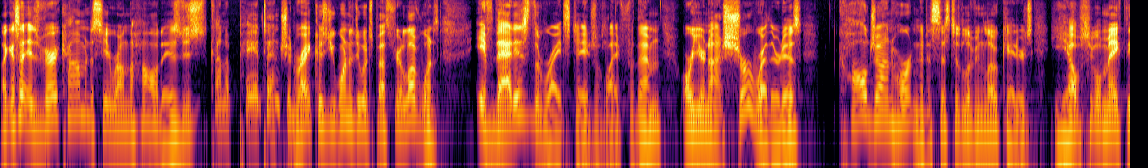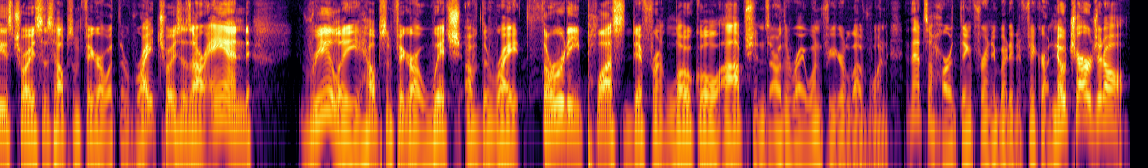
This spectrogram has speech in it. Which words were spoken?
Like I said, it's very common to see around the holidays. Just kind of pay attention, right? Because you want to do what's best for your loved ones. If that is the right stage of life for them, or you're not sure whether it is, call John Horton at Assisted Living Locators. He helps people make these choices, helps them figure out what the right choices are, and really helps them figure out which of the right 30 plus different local options are the right one for your loved one. And that's a hard thing for anybody to figure out. No charge at all.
